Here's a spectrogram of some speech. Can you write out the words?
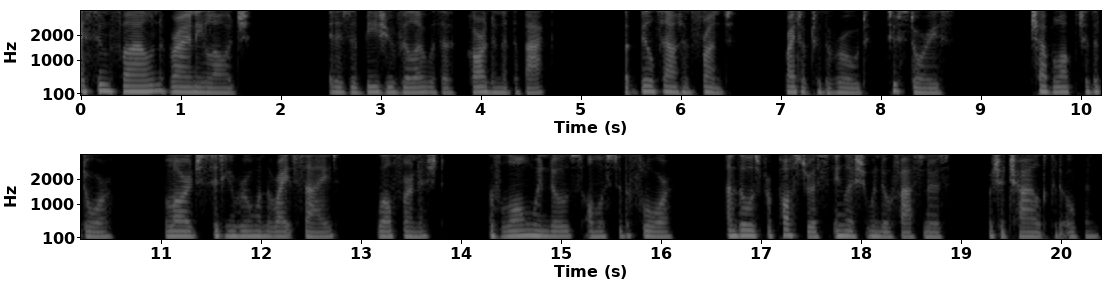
I soon found Briony Lodge. It is a bijou villa with a garden at the back, but built out in front, right up to the road, two stories. Chubb lock to the door, a large sitting room on the right side, well furnished, with long windows almost to the floor, and those preposterous English window fasteners which a child could open.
